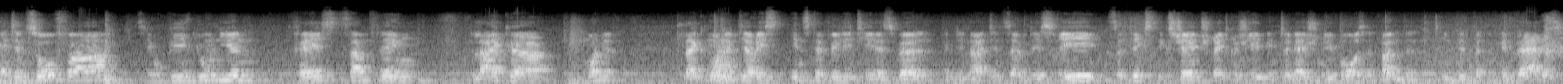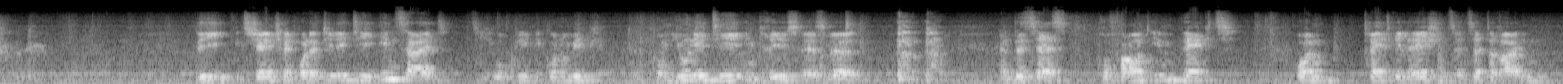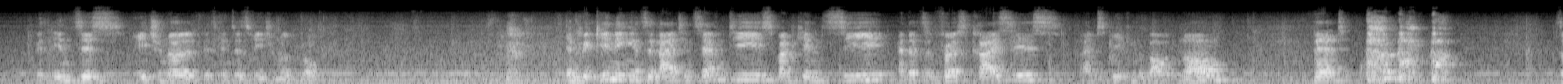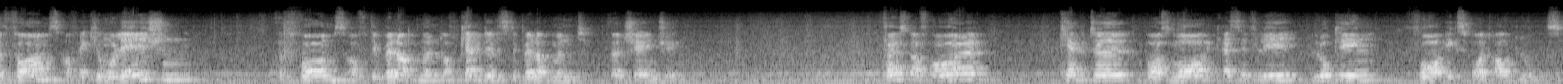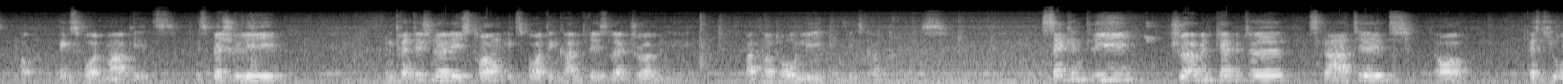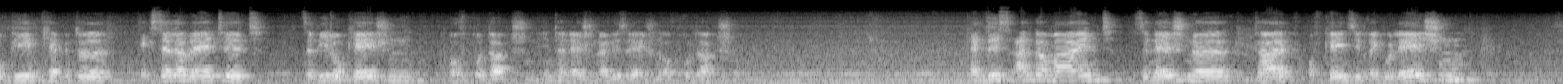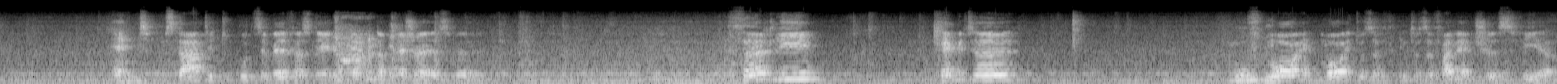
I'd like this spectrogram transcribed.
And in so far, the European Union faced something like a like monetary instability as well. And in 1973, the fixed exchange rate regime internationally was abandoned. And with, with that, the exchange rate volatility inside the European economic community increased as well. and this has profound impact on trade relations, etc., In, within this regional, within this regional bloc. And beginning in the 1970s, one can see, and that's the first crisis I'm speaking about now, that the forms of accumulation, the forms of development, of capitalist development are changing. First of all, capital was more aggressively looking for export outlooks, uh, export markets, especially in traditionally strong exporting countries like Germany, but not only in these countries. Secondly, German capital started, or West European capital accelerated the relocation of production, internationalization of production. And this undermined the national type of Keynesian regulation and started to put the welfare state under, under pressure as well. Thirdly, capital moved more and more into the, into the financial sphere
